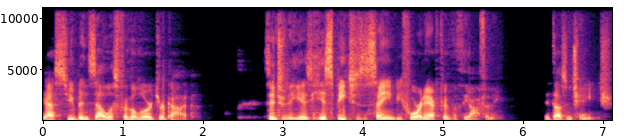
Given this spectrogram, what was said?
yes, you've been zealous for the Lord your God. It's interesting. His, his speech is the same before and after the theophany. It doesn't change.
